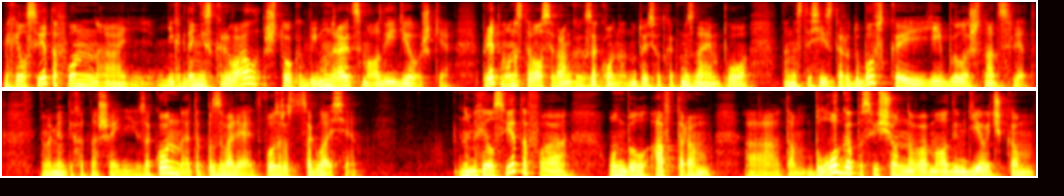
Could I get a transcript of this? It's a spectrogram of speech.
Михаил Светов, он никогда не скрывал, что как бы ему нравятся молодые девушки. При этом он оставался в рамках закона. Ну, то есть, вот как мы знаем по Анастасии Стародубовской, ей было 16 лет на момент их отношений. Закон это позволяет, возраст согласия. Но Михаил Светов, он был автором там, блога, посвященного молодым девочкам.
